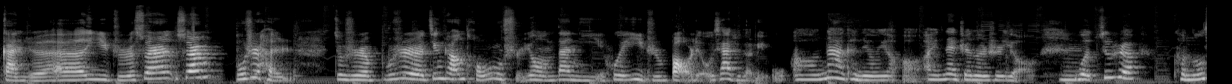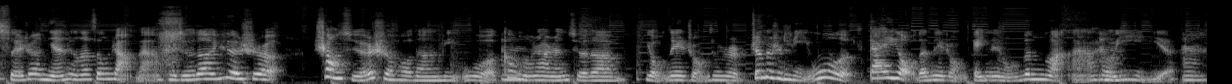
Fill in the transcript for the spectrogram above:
感觉一直虽然虽然不是很，就是不是经常投入使用，但你会一直保留下去的礼物？哦，那肯定有，哎，那真的是有。我就是可能随着年龄的增长吧，我觉得越是。上学时候的礼物更能让人觉得有那种，就是真的是礼物该有的那种，给你那种温暖啊，还有意义。嗯，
